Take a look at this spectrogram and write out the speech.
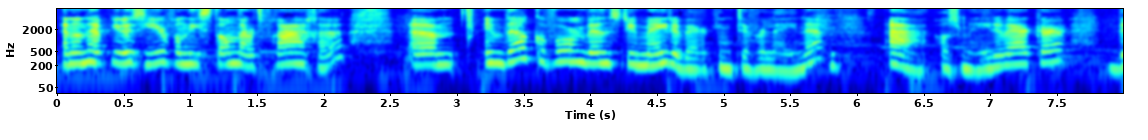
En dan heb je dus hier van die standaard vragen. Um, in welke vorm wenst u medewerking te verlenen? A. Als medewerker. B.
